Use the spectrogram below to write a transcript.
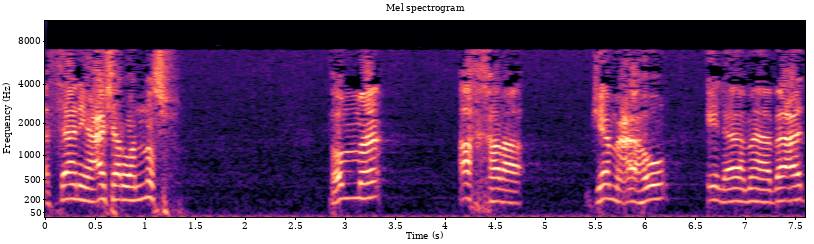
الثانية عشر والنصف ثم أخر جمعه إلى ما بعد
